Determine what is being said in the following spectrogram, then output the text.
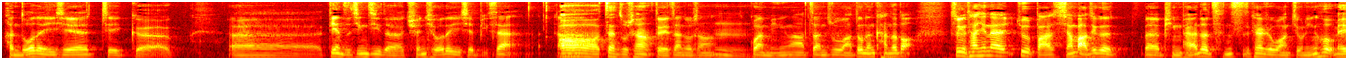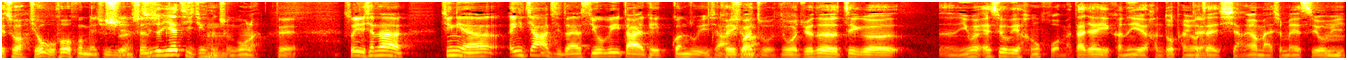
很多的一些这个呃电子竞技的全球的一些比赛。啊哦，赞助商，对赞助商，嗯冠名啊、赞助啊都能看得到，所以他现在就把想把这个呃品牌的层次开始往九零后、没错，九五后后面去，延伸其。实 Yeti 已经很成功了，对，所以现在今年 A 加级的 SUV 大家可以关注一下，可以关。注。我觉得这个。嗯，因为 SUV 很火嘛，大家也可能也很多朋友在想要买什么 SUV。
